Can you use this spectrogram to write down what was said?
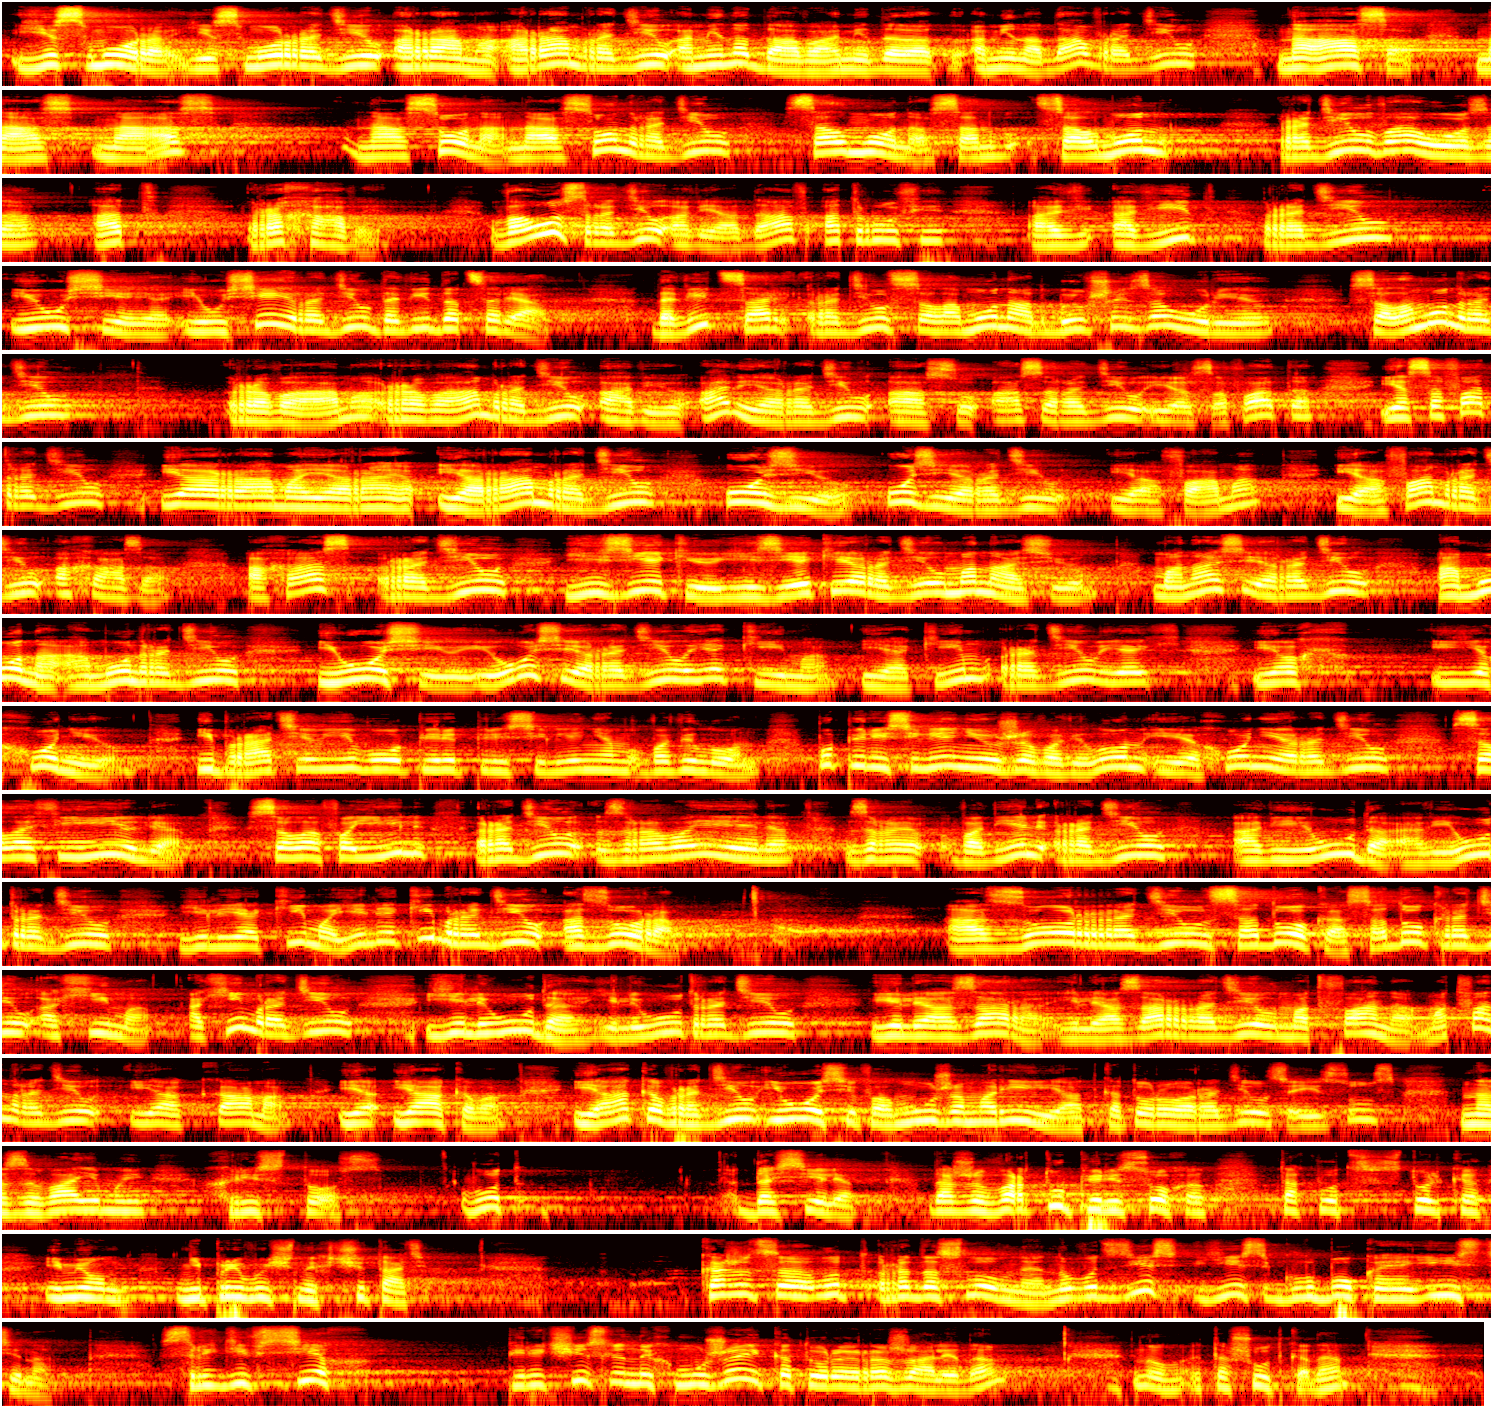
Есмора, Есмор родил Арама, Арам родил Аминадава, Аминадав родил Нааса, Наас, Наас, Наасона, Наасон родил Салмона, Салмон родил Ваоза от Рахавы. Ваоз родил Авиадав от Руфи, Авид родил Иусея. Иусей родил Давида царя. Давид царь родил Соломона от бывшей Заурии. Соломон родил Раваама, Раваам родил Авию, Авия родил Асу, Аса родил Иосафата, Иосафат родил Иорама, Иорам родил Озию, Озия родил Иофама, Иофам родил Ахаза, Ахаз родил Езекию, Езекия родил Манасию, Манасия родил Амона, Амон родил Иосию, Иосия родил Якима, Иаким родил Иох, Иехонию. И братьев его перед переселением в Вавилон. По переселению же в Вавилон Иехония родил Салафииля, Салафаиль родил Зраваэля, Зрававель родил Авиуда, Авиуд родил Елиакима, Елиаким родил Азора, Азор родил Садока, Садок родил Ахима, Ахим родил Елиуда, Елиуд родил Елиазара, Елиазар родил Матфана, Матфан родил Иакама, Иакова, Иаков родил Иосифа, мужа Марии, от которого родился Иисус, называемый Христос. Вот доселе. Даже во рту пересохло, так вот столько имен непривычных читать. Кажется, вот родословная, но вот здесь есть глубокая истина. Среди всех перечисленных мужей, которые рожали, да, ну, это шутка, да,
